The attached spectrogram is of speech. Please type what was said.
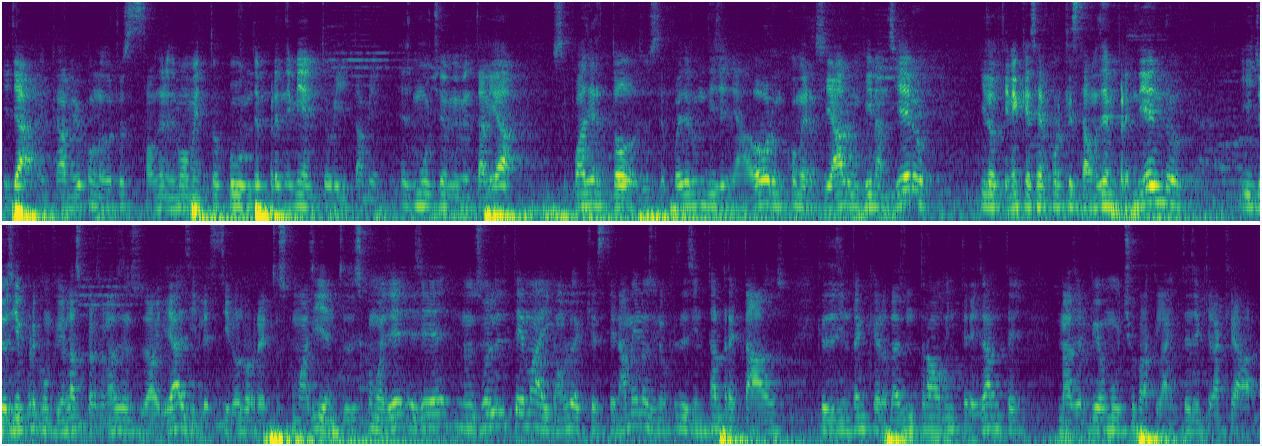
Y ya, en cambio, como nosotros estamos en ese momento, boom, de emprendimiento y también es mucho de mi mentalidad Usted puede hacer todo, usted puede ser un diseñador, un comercial, un financiero, y lo tiene que ser porque estamos emprendiendo. Y yo siempre confío en las personas, en sus habilidades y les tiro los retos como así. Entonces, como ese, ese no es solo el tema, digamos, de que estén a menos, sino que se sientan retados, que se sientan que de verdad es un trabajo interesante, me ha servido mucho para que la gente se quiera quedar.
